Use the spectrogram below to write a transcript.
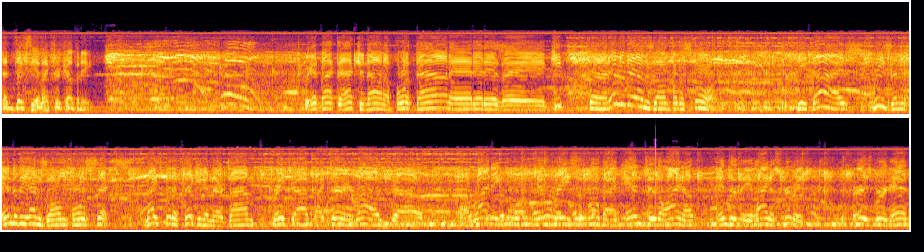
The Dixie Electric Company. We get back to action now on a fourth down, and it is a keep and into the end zone for the score. He dives, Reason into the end zone for six. Nice bit of faking in there, Tom. Great job by Terry Roush, uh, uh, riding Jim Priest, the fullback, into the lineup, into the line of scrimmage. Perrysburg had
